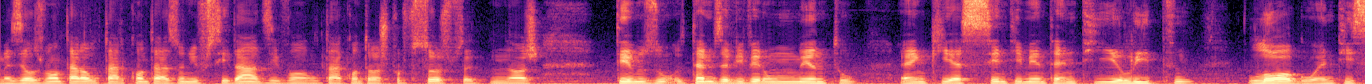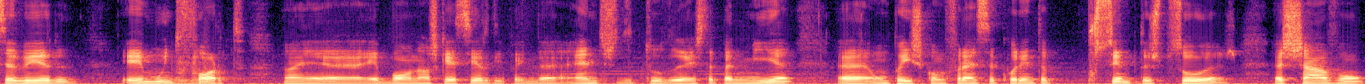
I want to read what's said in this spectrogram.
mas eles vão estar a lutar contra as universidades e vão lutar contra os professores, portanto nós temos um, estamos a viver um momento em que esse sentimento anti-elite, logo anti-saber, é muito uhum. forte. É? é? bom não esquecer, tipo, ainda antes de toda esta pandemia, uh, um país como França, 40% das pessoas achavam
